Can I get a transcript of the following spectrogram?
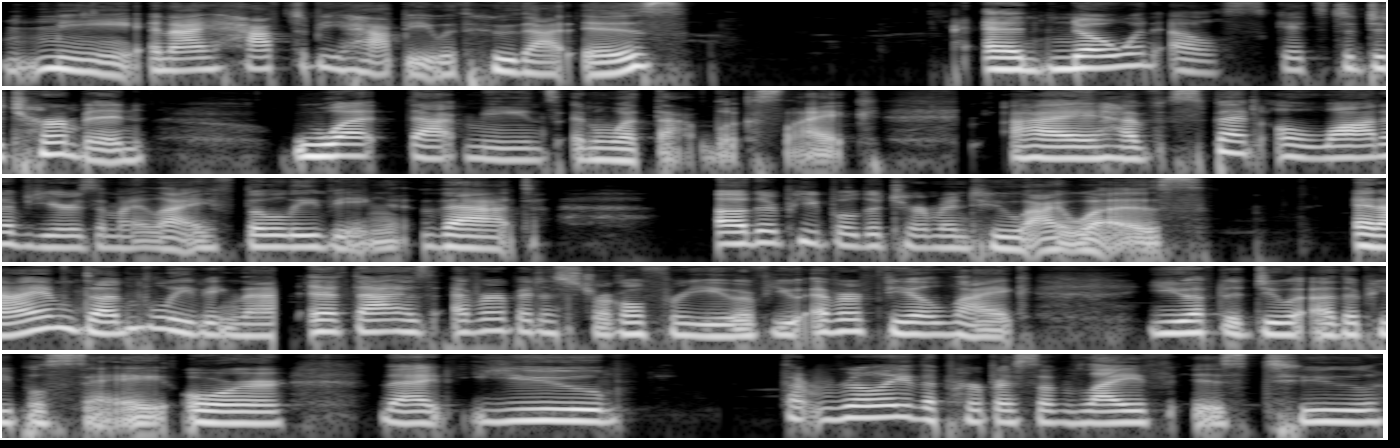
me. And I have to be happy with who that is. And no one else gets to determine what that means and what that looks like. I have spent a lot of years in my life believing that other people determined who I was. And I am done believing that. And if that has ever been a struggle for you, if you ever feel like you have to do what other people say, or that you, that really the purpose of life is to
